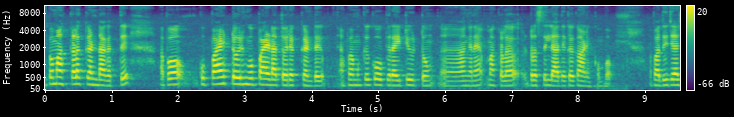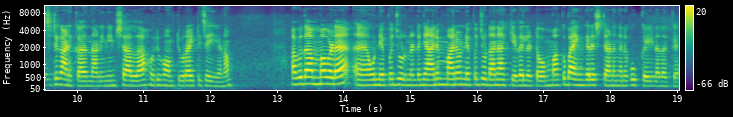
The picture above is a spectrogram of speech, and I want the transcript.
ഇപ്പോൾ മക്കളൊക്കെ ഉണ്ട് അകത്ത്. അപ്പോൾ കുപ്പായ ഇട്ടവരും കുപ്പായ ഇടാത്തവരൊക്കെ ഉണ്ട്. അപ്പോൾ നമുക്ക് കോപ്പിറൈറ്റ് കിട്ടും. അങ്ങനെ മക്കളെ ഡ്രസ്സ് ഇല്ലാതെയൊക്കെ കാണിക്കുമ്പോൾ അപ്പോൾ അത് വിചാരിച്ചിട്ട് കാണിക്കാതെന്നാണ് ഇനി ഇൻഷാല്ല ഒരു ഹോം ടൂറായിട്ട് ചെയ്യണം. അപ്പോൾ ഇത് അമ്മ ഇവിടെ ഉണ്ണിയപ്പം ചുടുന്നുണ്ട്. ഞാനും ഉമ്മാനെ ഉണ്ണിയപ്പം ചുടാനാക്കിയതല്ല കേട്ടോ ഉമ്മക്ക് ഭയങ്കര ഇഷ്ടമാണ് ഇങ്ങനെ കുക്ക് ചെയ്യണതൊക്കെ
